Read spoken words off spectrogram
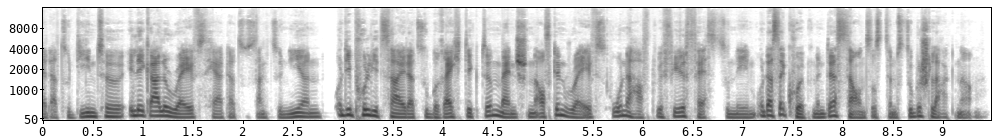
der dazu diente, illegale Raves härter zu sanktionieren und die Polizei dazu berechtigte, Menschen auf den Raves ohne Haftbefehl festzunehmen und das Equipment der Soundsystems zu beschlagnahmen.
